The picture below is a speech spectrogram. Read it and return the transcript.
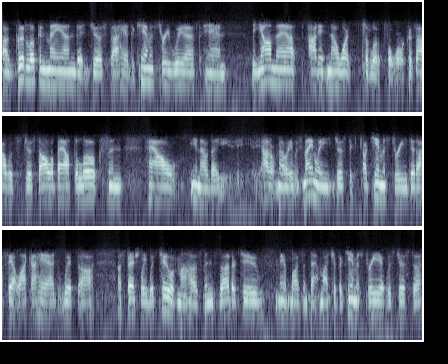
a good looking man that just I had the chemistry with and beyond that I didn't know what to look for because I was just all about the looks and how you know they I don't know it was mainly just a, a chemistry that I felt like I had with uh especially with two of my husbands. The other two, it wasn't that much of a chemistry. It was just a,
